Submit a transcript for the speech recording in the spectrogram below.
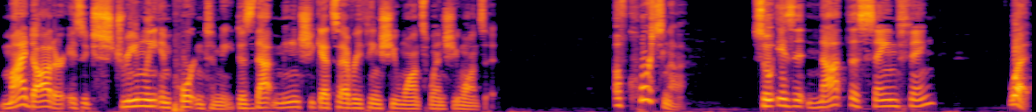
My daughter is extremely important to me. Does that mean she gets everything she wants when she wants it? Of course not. So is it not the same thing? What?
